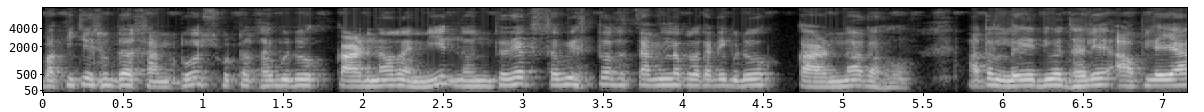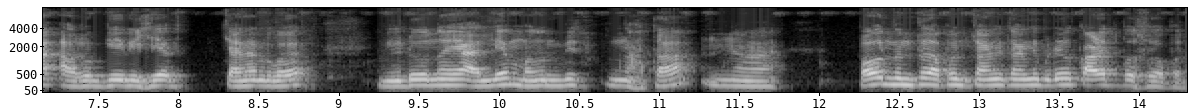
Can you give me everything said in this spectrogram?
बाकीचे सुद्धा सांगतो. छोटासा व्हिडिओ काढणार आहे मी. नंतर एक सविस्तर चांगल्या प्रकारे व्हिडिओ काढणार आहो. आता लय दिवस झाले आपल्या या आरोग्यविषयक चॅनलवर व्हिडिओ नाही आले म्हणून मी आता पाहून नंतर आपण चांगले चांगले व्हिडिओ काढत बसू आपण.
